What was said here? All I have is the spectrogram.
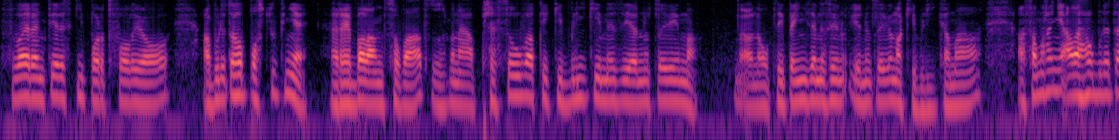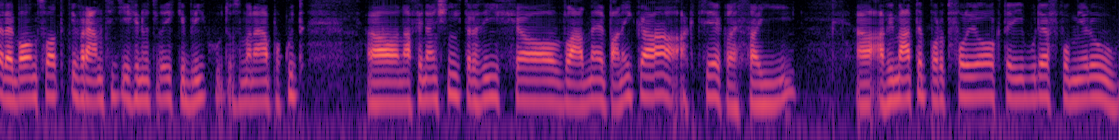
svoje rentierské portfolio a budete ho postupně rebalancovat, to znamená přesouvat ty kyblíky mezi jednotlivými no, ty peníze mezi jednotlivými kyblíkama a samozřejmě ale ho budete rebalancovat i v rámci těch jednotlivých kyblíků. To znamená, pokud na finančních trzích vládne panika, akcie klesají, a vy máte portfolio, který bude v poměru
